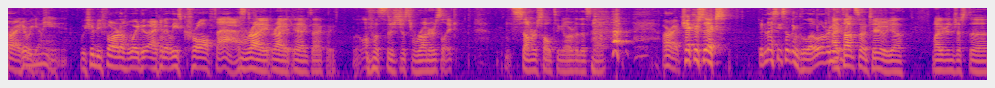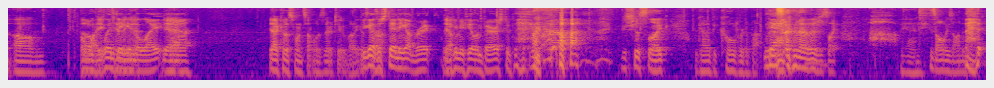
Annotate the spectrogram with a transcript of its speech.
All right, here we go. Me. We should be far enough away to I can at least crawl fast. Right, right, yeah, exactly. Unless there's just runners like somersaulting over this now. All right, check your six. Didn't I see something glow over here? I thought so too. Yeah, might have been just the um the oh, light glinting in the light. Yeah. yeah. Yeah, I could have sworn something was there too, but I guess You guys are standing up, right? Yeah. Making me feel embarrassed. It's just like we gotta be covert about this. Yeah. and then they're just like, man, he's always on it.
